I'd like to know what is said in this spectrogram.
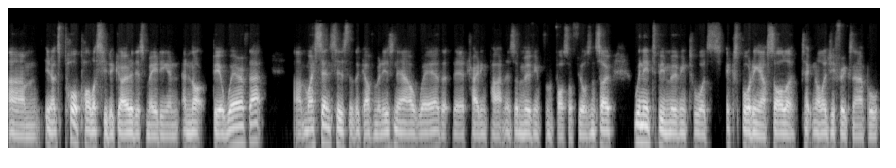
um, you know, it's poor policy to go to this meeting and, and not be aware of that. Uh, my sense is that the government is now aware that their trading partners are moving from fossil fuels. And so we need to be moving towards exporting our solar technology, for example,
